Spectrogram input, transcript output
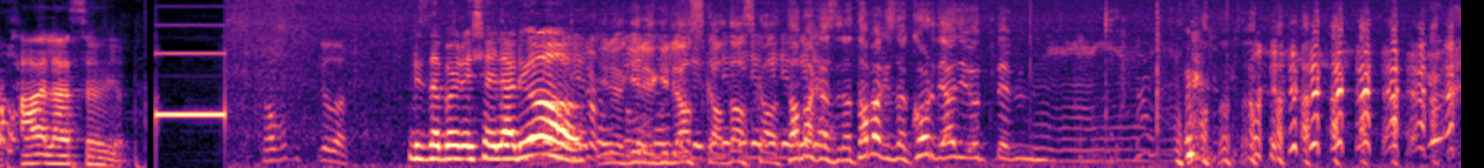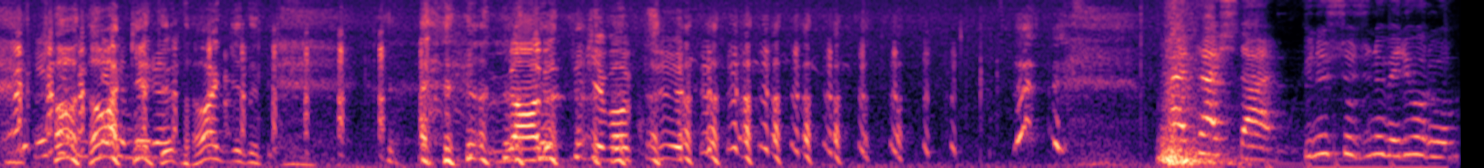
Bak hala seviyor. Tavuk istiyorlar. Bizde böyle şeyler yok. Geliyor geliyor geliyor az kaldı az kaldı. Tabak hazırla tabak hazırla Kordi hadi öp. Tamam, tabak getir tabak getir. Lanetli kebapçı. Arkadaşlar günün sözünü veriyorum.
